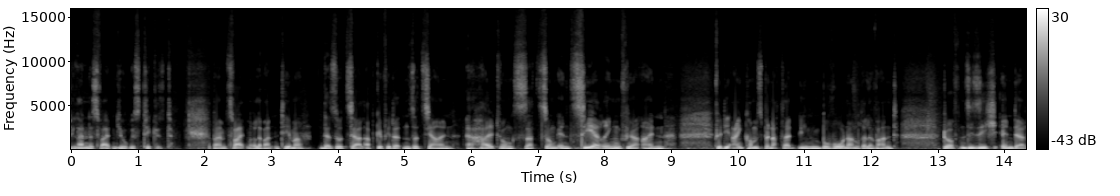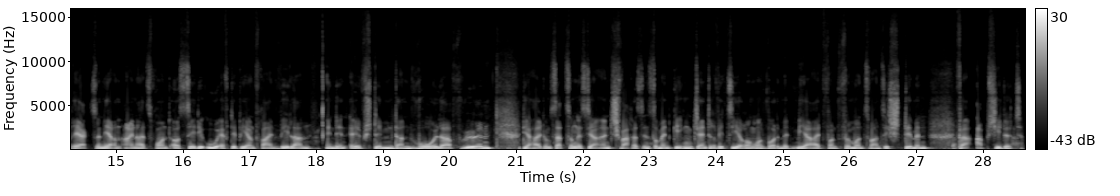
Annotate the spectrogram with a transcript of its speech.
landesweiten Jugendticket. Beim zweiten relevanten Thema, der sozial abgefederten sozialen Erhaltungssatzung in Zeringen für, ein, für die einkommensbenachteiligten Bewohnern relevant, durften sie sich in der reaktionären Einheitsfront aus CDU, FDP und Freien Wählern in den elf Stimmen dann wohler fühlen. Die Erhaltungssatzung ist ja ein schwaches Instrument gegen Gentrifizierung und wurde mit Mehrheit von 25 Stimmen verabschiedet.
